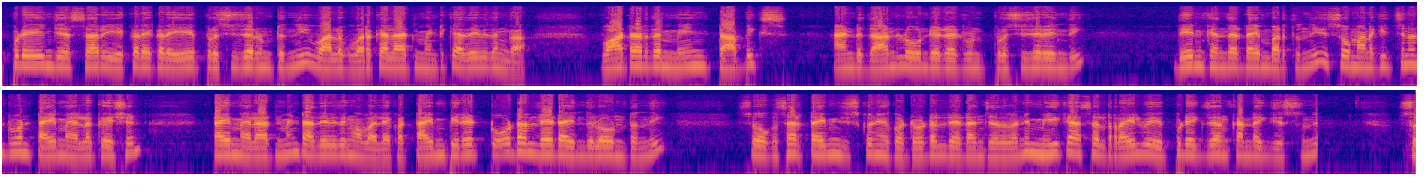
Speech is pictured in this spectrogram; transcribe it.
ఎప్పుడు ఏం చేస్తారు ఎక్కడెక్కడ ఏ ప్రొసీజర్ ఉంటుంది వాళ్ళకి వర్క్ అలాట్మెంట్కి అదేవిధంగా what are the main topics and దాంట్లో ఉండేటటువంటి ప్రొసీజర్ ఏంది దేనికి ఎంత టైం పడుతుంది. సో మనకి ఇచ్చినటువంటి టైం అలొకేషన్ టైం అలాట్మెంట్ అదేవిధంగా వాళ్ళ యొక్క టైం పీరియడ్ టోటల్ డేటా ఇందులో ఉంటుంది. సో ఒకసారి టైం తీసుకొని ఒక టోటల్ డేటాని చదవండి. మీకు అసలు రైల్వే ఎప్పుడు ఎగ్జామ్ కండక్ట్ చేస్తుంది. సో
